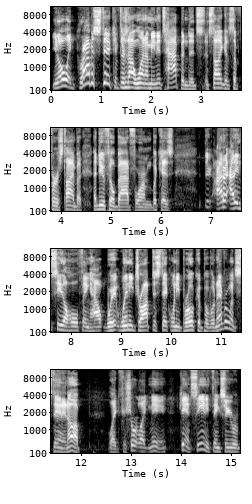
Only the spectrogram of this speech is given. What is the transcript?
You know, like grab a stick if there's not one. I mean, it's happened. It's it's not like it's the first time, but I do feel bad for him because I, I didn't see the whole thing how wh- when he dropped the stick when he broke it, but when everyone's standing up, like if you're short like me, you can't see anything, so you re-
